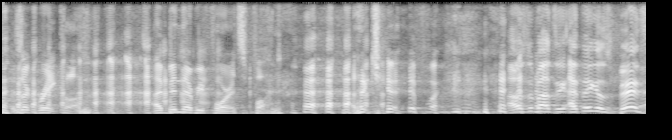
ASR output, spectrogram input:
it's a great club. I've been there before. It's fun. I don't give a fuck. I was about to. I think it was Vince.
